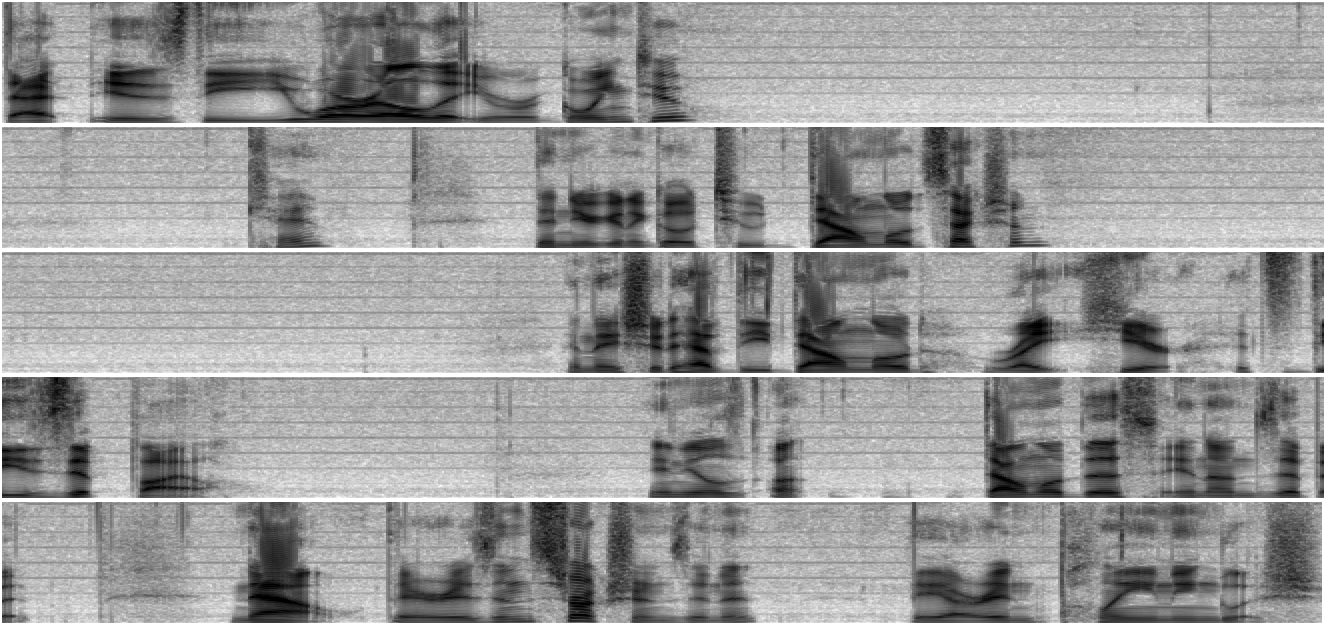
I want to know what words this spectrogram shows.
That is the URL that you're going to. Okay. Then you're going to go to download section. And they should have the download right here. It's the zip file. And you'll uh, download this and unzip it. Now, there is instructions in it. They are in plain English.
